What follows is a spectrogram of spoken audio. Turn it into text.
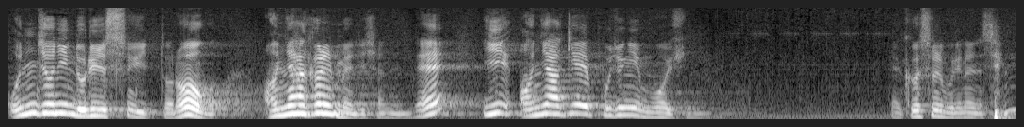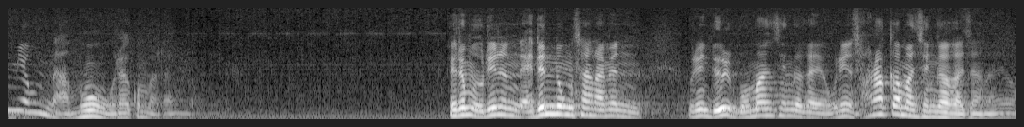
온전히 누릴 수 있도록 언약을 맺으셨는데 이 언약의 보증이 무엇입니까? 네, 그것을 우리는 생명나무라고 말하는 겁니다. 여러분 우리는 에덴 동산 하면 우리는 늘 뭐만 생각해요? 우리는 선악과만 생각하잖아요.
